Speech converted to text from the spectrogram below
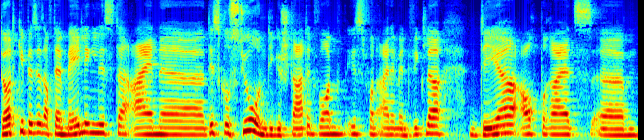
Dort gibt es jetzt auf der Mailingliste eine Diskussion, die gestartet worden ist von einem Entwickler, der auch bereits ähm,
